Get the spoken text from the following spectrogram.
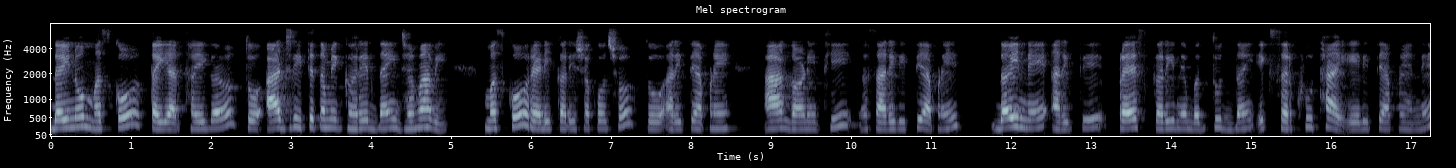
દહીંનો મસ્કો તૈયાર થઈ ગયો. તો આ જ રીતે તમે ઘરે દહીં જમાવી મસ્કો રેડી કરી શકો છો. તો આ રીતે આપણે આ ગણીથી સારી રીતે આપણે દહીંને આ રીતે પ્રેસ કરીને બધું જ દહીં એક સરખું થાય એ રીતે આપણે એને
